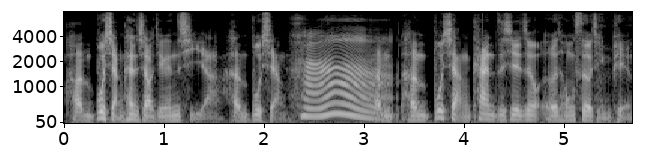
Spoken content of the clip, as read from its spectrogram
很不想看小杰跟奇牙，很不想，很哈，很不想看这些这种儿童色情片。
